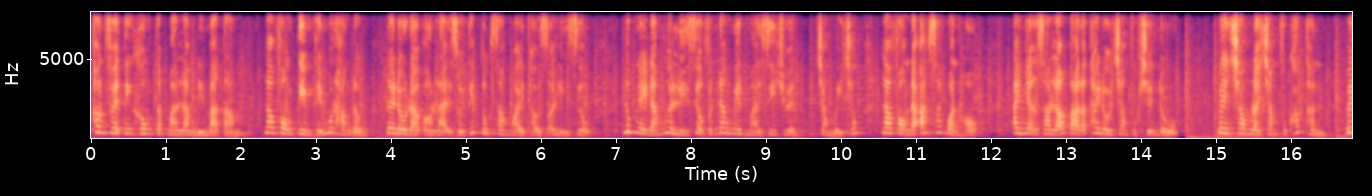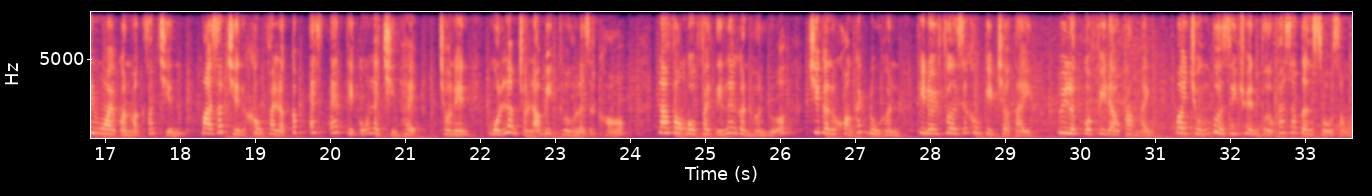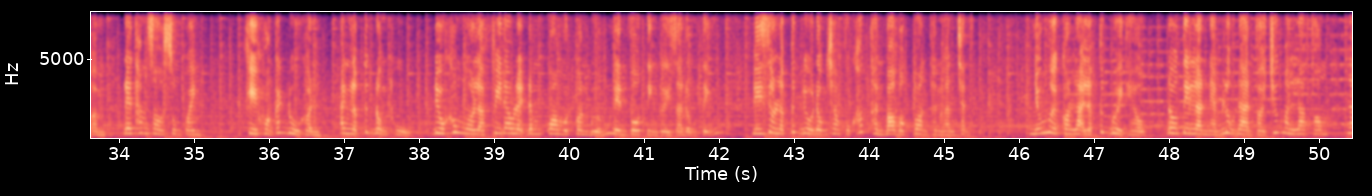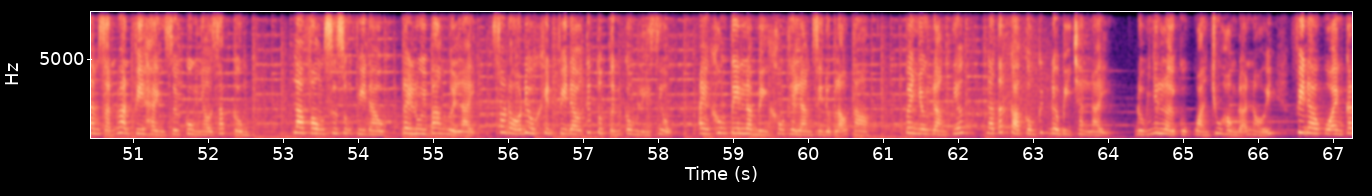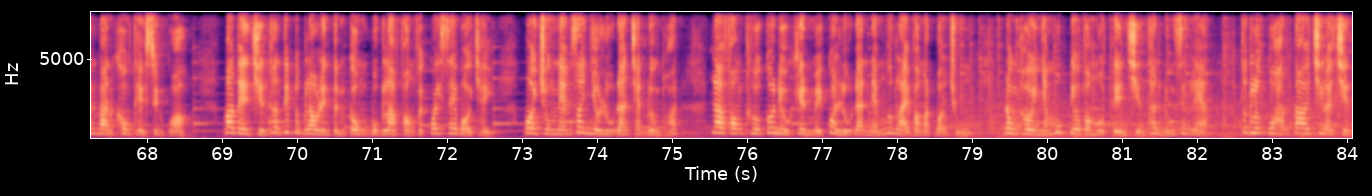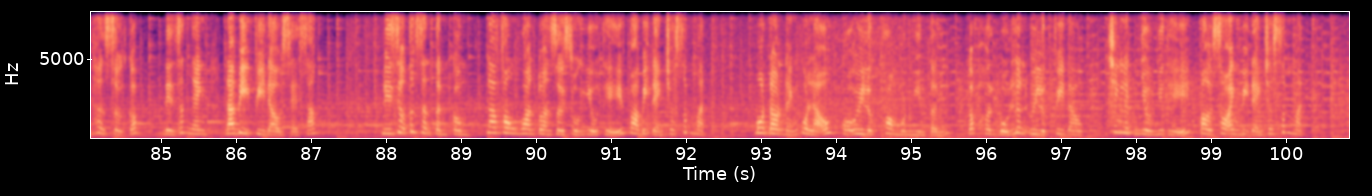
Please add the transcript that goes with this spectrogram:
Thôn phệ tinh không tập 35 đến 38, lao Phong tìm thấy một hàng đồng, đầy đồ đạc ở lại rồi tiếp tục ra ngoài theo dõi Lý Diệu. Lúc này đám người Lý Diệu vẫn đang miệt mài di chuyển, chẳng mấy chốc, lao Phong đã áp sát bọn họ. Anh nhận ra lão ta đã thay đổi trang phục chiến đấu. Bên trong là trang phục khắc thần, bên ngoài còn mặc giáp chiến, mà giáp chiến không phải là cấp SS thì cũng là chín hệ, cho nên muốn làm cho lão bị thương là rất khó. La Phong buộc phải tiến lại gần hơn nữa, chỉ cần khoảng cách đủ gần thì đối phương sẽ không kịp trở tay. Uy lực của phi đao càng mạnh, bọn chúng vừa di chuyển vừa phát ra tần số sóng âm để thăm dò xung quanh. Khi khoảng cách đủ gần, anh lập tức động thủ. Điều không ngờ là phi đao lại đâm qua một con bướm nên vô tình gây ra động tĩnh. Lý Diệu lập tức điều động trang phục khắc thần bao bọc toàn thân ngăn chặn. Những người còn lại lập tức đuổi theo. Đầu tiên là ném lựu đạn vào trước mặt La Phong, làm gián đoạn phi hành rồi cùng nhau giáp công. La Phong sử dụng phi đao, đẩy lùi ba người lại, sau đó điều khiển phi đao tiếp tục tấn công Lý Diệu. Anh không tin là mình không thể làm gì được lão ta. Vậy nhưng đáng tiếc là tất cả công kích đều bị chặn lại. Đúng như lời của quán Chu Hồng đã nói, phi đao của anh căn bản không thể xuyên qua. Ba tên chiến thần tiếp tục lao lên tấn công buộc La Phong phải quay xe bỏ chạy. Bọn chúng ném ra nhiều lựu đạn chặn đường thoát. La Phong thừa cơ điều khiển mấy quả lựu đạn ném ngược lại vào mặt bọn chúng, đồng thời nhắm mục tiêu vào một tên chiến thần đứng riêng lẻ. Thực lực của hắn ta chỉ là chiến thần sơ cấp nên rất nhanh đã bị phi đào xé xác. Lý Diệu tức giận tấn công, La Phong hoàn toàn rơi xuống yếu thế và bị đánh cho sấp mặt. Một đòn đánh của lão có uy lực khoảng 1.000 tấn, gấp hơn 4 lần uy lực phi đao. Chênh lệch nhiều như thế, bảo sao anh bị đánh cho sấp mặt.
